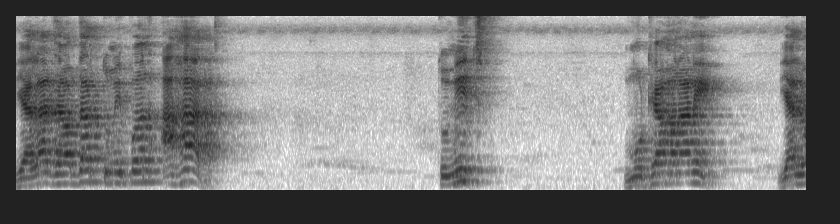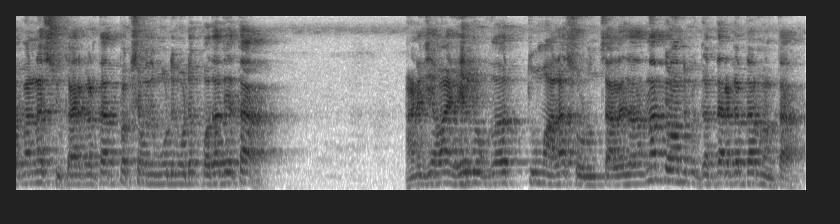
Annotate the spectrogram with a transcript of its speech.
याला जबाबदार तुम्ही पण आहात. तुम्हीच मोठ्या मनाने या लोकांना स्वीकार करतात पक्षामध्ये मोठे मोठे पदं देतात. आणि जेव्हा हे लोक तुम्हाला सोडून चालले जातात ना तेव्हा तुम्ही गद्दार गद्दार म्हणतात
